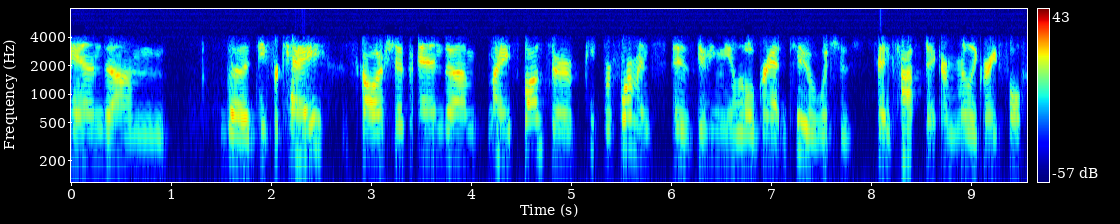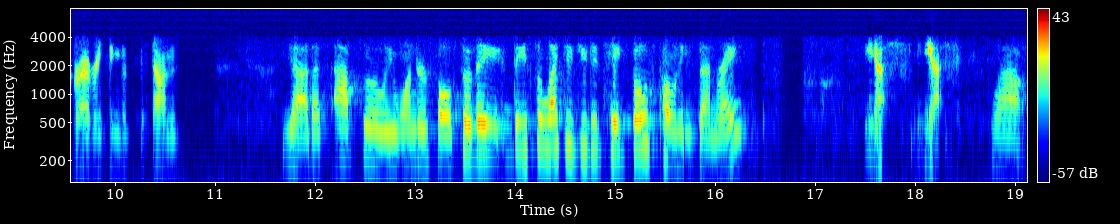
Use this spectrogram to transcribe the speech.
and um, the D4K scholarship. And um, my sponsor, Peak Performance, is giving me a little grant too, which is fantastic. I'm really grateful for everything that they've done. Yeah, that's absolutely wonderful. So they they selected you to take both ponies then, right? Yes, yes. Wow.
